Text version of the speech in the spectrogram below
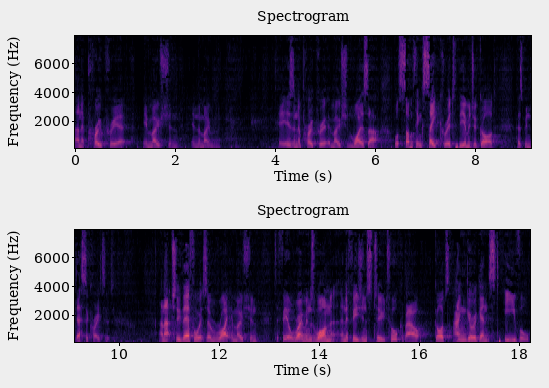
an appropriate emotion in the moment. It is an appropriate emotion. Why is that? Well, something sacred, the image of God, has been desecrated. And actually, therefore, it's a right emotion to feel. Romans 1 and Ephesians 2 talk about God's anger against evil,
